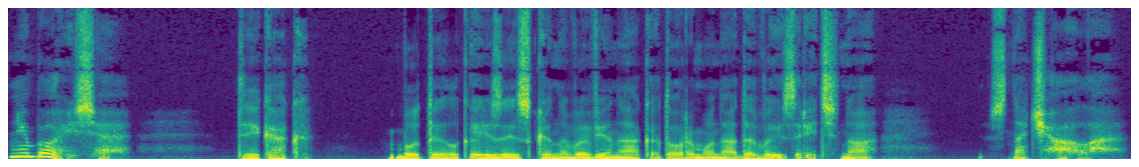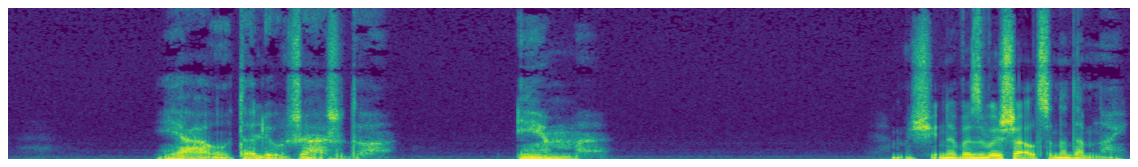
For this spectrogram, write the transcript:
«Не бойся. Ты как бутылка изысканного вина, которому надо вызреть, но сначала я утолю жажду им». Мужчина возвышался надо мной.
